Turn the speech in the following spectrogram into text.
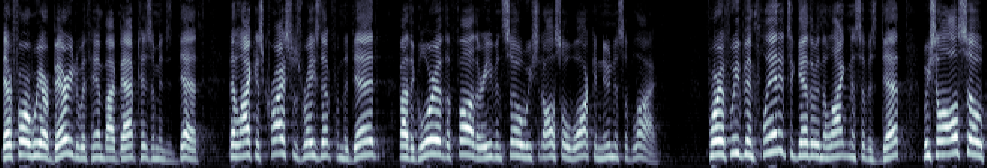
Therefore, we are buried with him by baptism into death, that like as Christ was raised up from the dead by the glory of the Father, even so we should also walk in newness of life. For if we've been planted together in the likeness of his death, we shall also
